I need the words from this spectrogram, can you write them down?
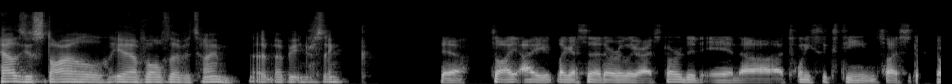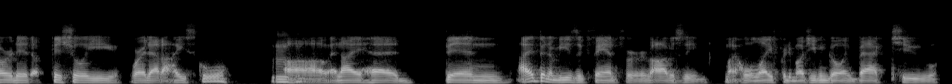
how's your style yeah evolved over time? That, that'd be interesting. Yeah. So I, I, like I said earlier, I started in uh 2016. So I started officially right out of high school. hmm Uh, and I had been, I had been a music fan for obviously my whole life, pretty much, even going back to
